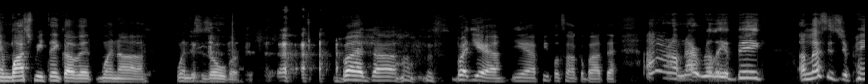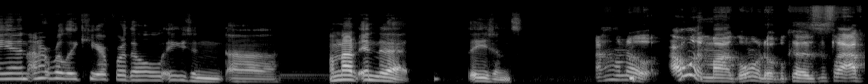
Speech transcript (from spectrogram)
And watch me think of it when uh when this is over. but uh but yeah, yeah, people talk about that. I don't know. I'm not really a big unless it's Japan. I don't really care for the whole Asian. uh I'm not into that. Asians. I don't know. I wouldn't mind going though because it's like I've,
